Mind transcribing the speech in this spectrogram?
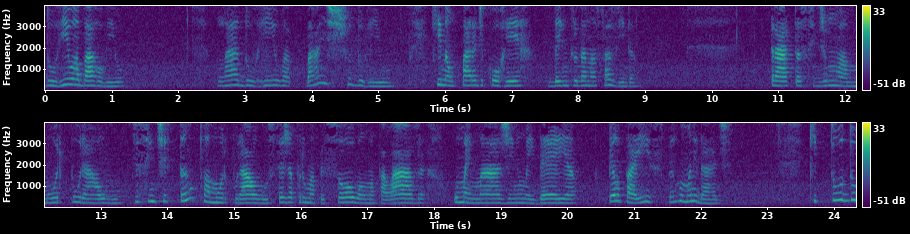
Do rio abarro rio, lá do rio abaixo do rio, que não para de correr dentro da nossa vida. Trata-se de um amor por algo, de sentir tanto amor por algo, seja por uma pessoa, uma palavra, uma imagem, uma ideia, pelo país, pela humanidade. Que tudo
